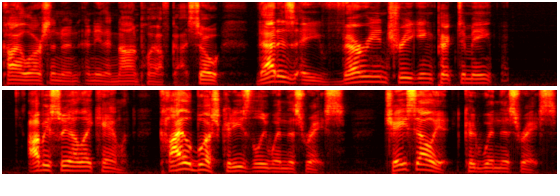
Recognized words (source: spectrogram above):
Kyle Larson and any of the non playoff guys. So that is a very intriguing pick to me. Obviously, I like Hamlin. Kyle Busch could easily win this race. Chase Elliott could win this race.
